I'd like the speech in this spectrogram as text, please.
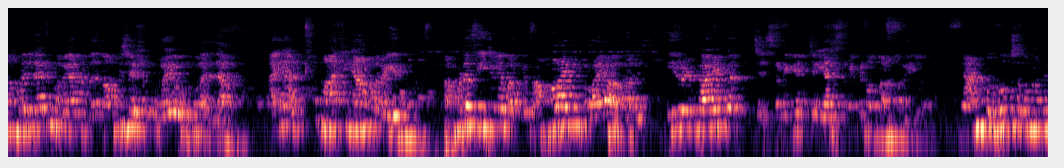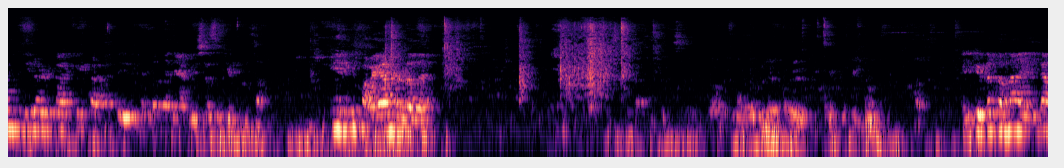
നമ്മളെല്ലാവരും പറയാറുണ്ട് നമുക്ക് ശേഷം കുറേ ഒന്നുമല്ല. അതിനർത്ഥം മാറ്റി ഞാൻ പറയുന്നു. നമ്മുടെ സീറ്റിലെ വർക്ക് നമ്മളായിട്ട് പ്രളയമാക്കാതെ നീരൊഴുക്കായിട്ട് ചെ- ശ്രമിക്കാൻ ചെയ്യാൻ ശ്രമിക്കണമെന്നാണ് പറയുന്നത്. ഞാൻ തൊണ്ണൂറ് ശതമാനം നീരൊഴുക്കാക്കിയിട്ടാണ് ചെയ്തിട്ടുണ്ടെന്ന് ഞാൻ വിശ്വസിക്കുന്നില്ല ഇനി എനിക്ക് പറയാനുള്ളത് എനിക്കിവിടെ തന്ന എല്ലാ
